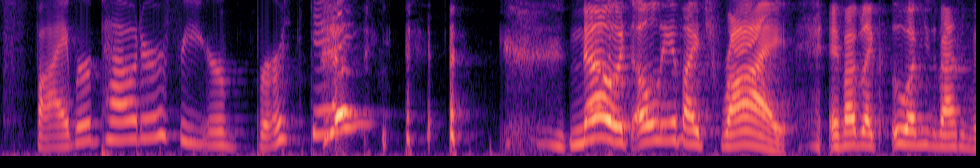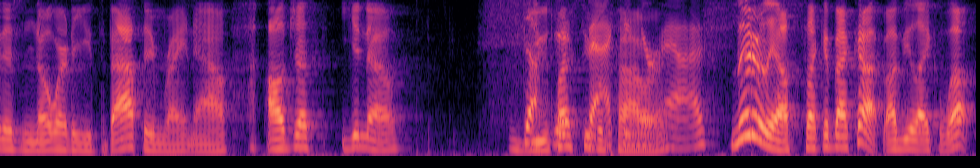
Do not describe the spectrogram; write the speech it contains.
fiber powder for your birthday? No, it's only if I try. If I'm like, ooh, I've used the bathroom, but there's nowhere to use the bathroom right now, I'll just, you know, Suck use my it back in your superpower. ass. Literally, I'll suck it back up. I'll be like, well,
